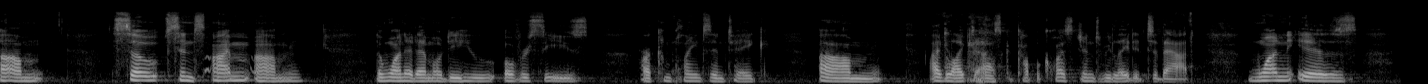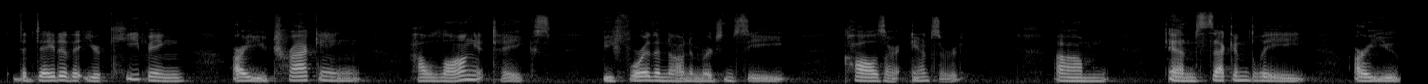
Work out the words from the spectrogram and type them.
Um, so, since I'm um, the one at MOD who oversees our complaints intake, um, I'd like to ask a couple questions related to that. One is the data that you're keeping, are you tracking how long it takes before the non emergency calls are answered? Um, and secondly, are you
